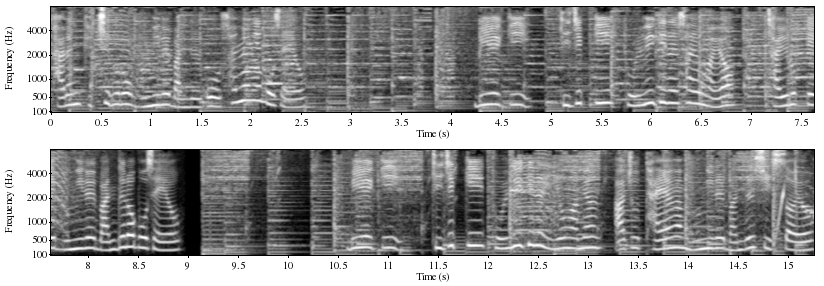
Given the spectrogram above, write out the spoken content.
다른 규칙으로 무늬를 만들고 설명해 보세요. 밀기, 뒤집기, 돌리기를 사용하여 자유롭게 무늬를 만들어 보세요. 밀기, 뒤집기, 돌리기를 이용하면 아주 다양한 무늬를 만들 수 있어요.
